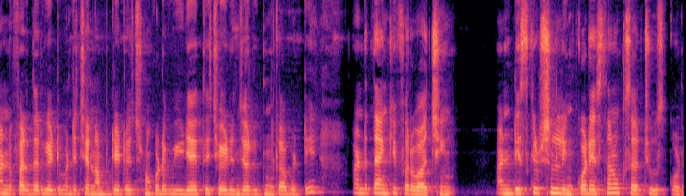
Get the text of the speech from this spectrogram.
అండ్ ఫర్దర్గా ఎటువంటి చిన్న అప్డేట్ వచ్చినా కూడా వీడియో అయితే చేయడం జరుగుతుంది కాబట్టి. And thank you for watching. And description link కూడా ఇస్తాను. ఒకసారి చూసుకోండి.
